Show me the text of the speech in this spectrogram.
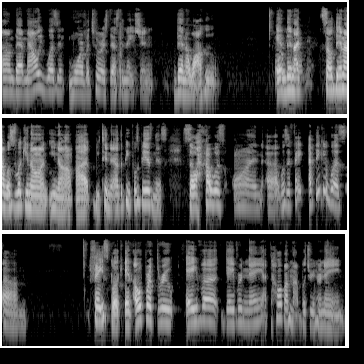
Um, that Maui wasn't more of a tourist destination than Oahu. And then I. so then I was looking on, you know, I be tending other people's business. So I was on, uh, was it fake? I think it was um, Facebook, and Oprah threw Ava DuVernay. I hope I'm not butchering her name.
